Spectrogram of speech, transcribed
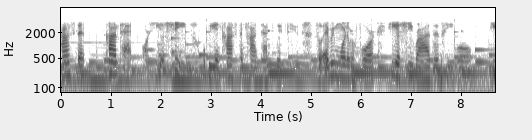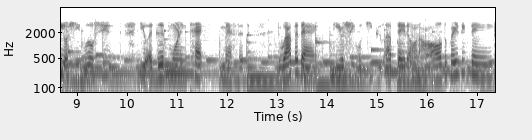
constant contact, or he or she will be in constant contact with you. So, every morning before he or she rises, he will he or she will shoot you a good morning text message throughout the day. He or she will keep you updated on all the crazy things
